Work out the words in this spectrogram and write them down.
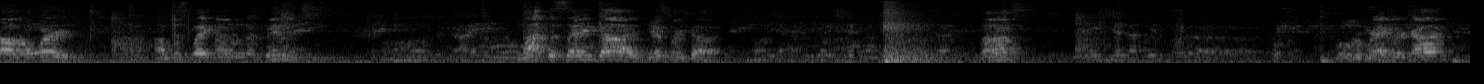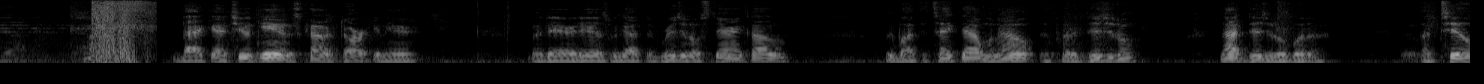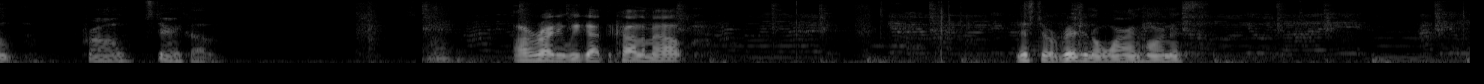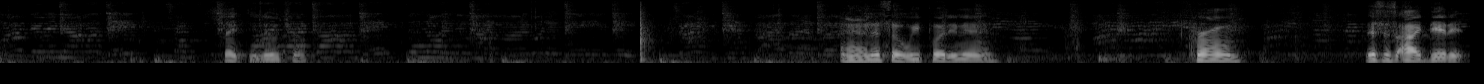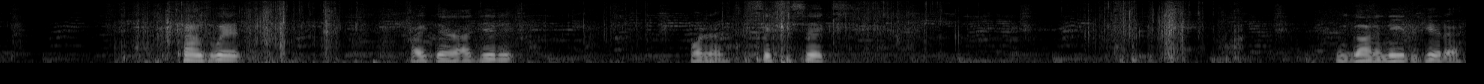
Oh, don't worry. I'm just waiting on him to finish. Not the same guy, different guy. Huh? Who, the regular guy? Back at you again. It's kind of dark in here. But there it is. We got the original steering column. We about to take that one out and put a digital, not digital, but a, a tilt chrome steering column. Alrighty, we got the column out. This the original wiring harness. Safety neutral. And this is what we put it in. Chrome. This is ididit. Comes with, right there, ididit. For the 66. We're gonna need to get a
